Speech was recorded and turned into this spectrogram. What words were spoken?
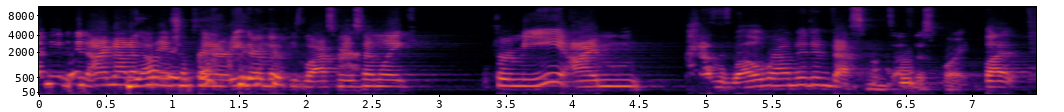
I mean, and I'm not a financial exactly. planner either, but people ask me this, I'm like, for me, I'm have well-rounded investments at this point. But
